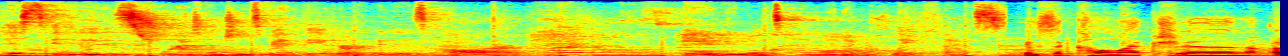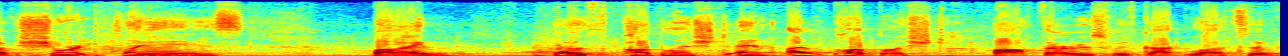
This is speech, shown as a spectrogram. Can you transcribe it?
This is Short Attention Span Theater. It is our annual 10 minute play fest. It's a collection of short plays by both published and unpublished authors. We've got lots of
